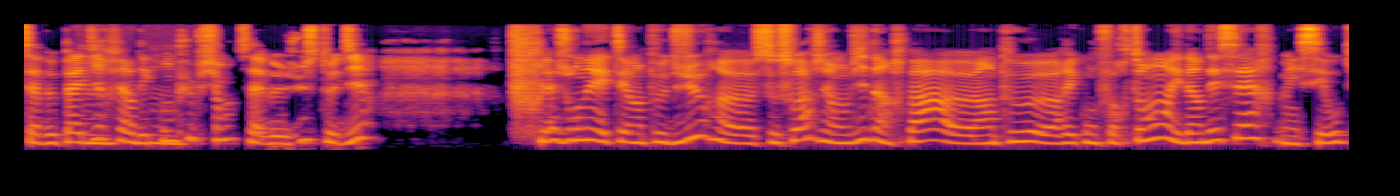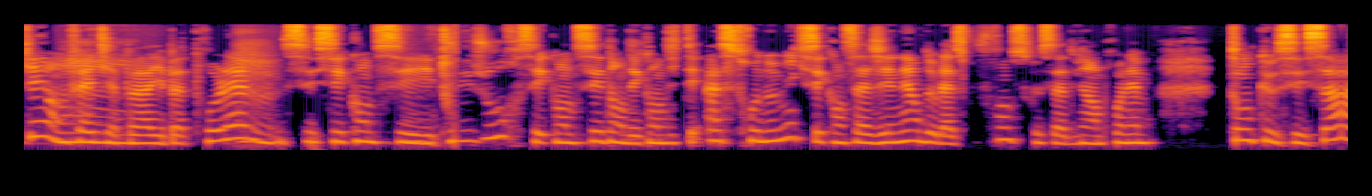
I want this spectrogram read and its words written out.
Ça veut pas dire mm. faire des mm. compulsions, ça veut juste dire la journée a été un peu dure, euh, ce soir j'ai envie d'un repas euh, un peu euh, réconfortant et d'un dessert. Mais c'est ok en fait, il y a mm. pas y a pas de problème. C'est quand c'est tous les jours, c'est quand c'est dans des quantités astronomiques, c'est quand ça génère de la souffrance que ça devient un problème. Tant que c'est ça,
